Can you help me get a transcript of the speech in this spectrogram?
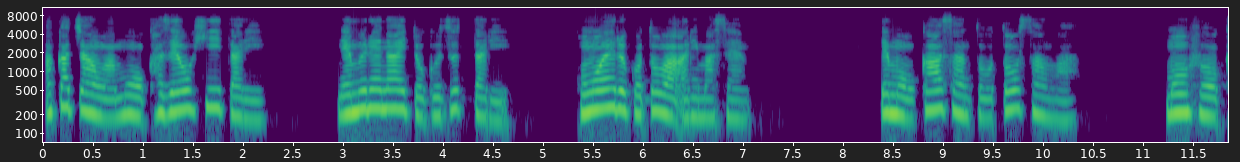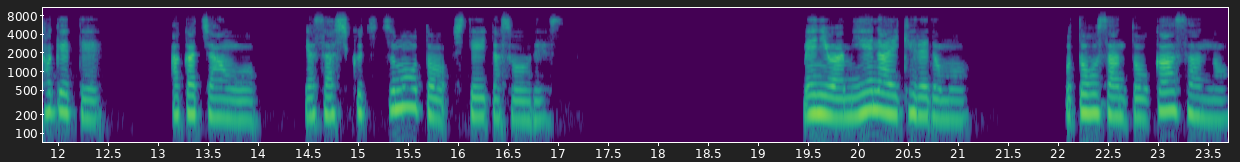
赤ちゃんはもう風邪をひいたり、眠れないとぐずったり、凍えることはありません。でもお母さんとお父さんは毛布をかけて赤ちゃんを優しく包もうとしていたそうです。目には見えないけれども、お父さんとお母さんの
